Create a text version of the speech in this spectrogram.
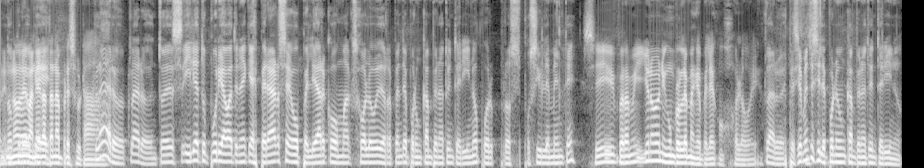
por- no, de manera que- tan apresurada. Claro, claro. Entonces, Ilia Tupuria va a tener que esperarse o pelear con Max Holloway de repente por un campeonato interino, por, posiblemente. Sí, para mí yo no veo ningún problema en que pelee con Holloway. Claro, especialmente si le ponen un campeonato interino.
